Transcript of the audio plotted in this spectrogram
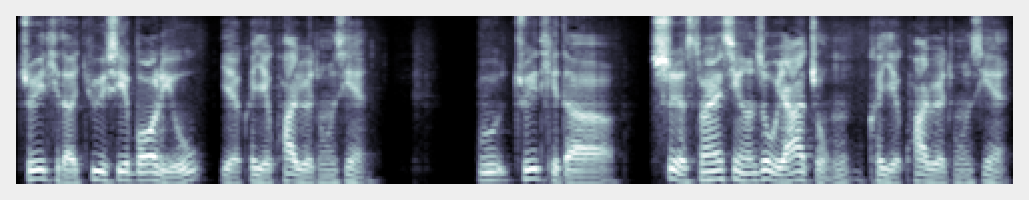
椎体的巨细胞瘤也可以跨越中线，骨椎体的。嗜酸性肉芽肿可以跨越中线，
